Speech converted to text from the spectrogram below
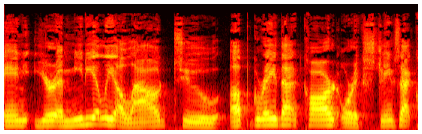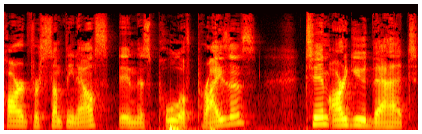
and you're immediately allowed to upgrade that card or exchange that card for something else in this pool of prizes. Tim argued that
